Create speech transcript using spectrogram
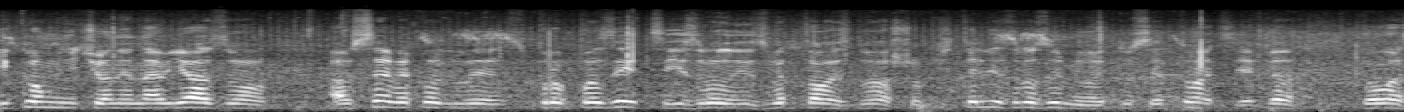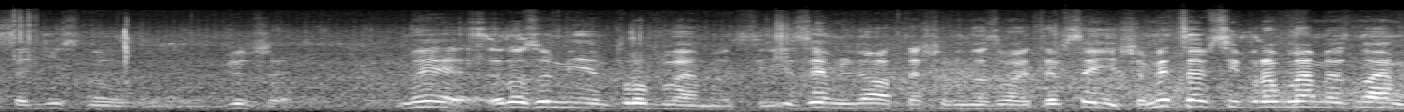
нікому нічого не нав'язував, а все виходили з пропозицій і звертались до вас, щоб вчителі зрозуміли ту ситуацію, яка склалася дійсно в бюджеті. Ми розуміємо проблеми ці, і земля, те, що ви називаєте, все інше. Ми це всі проблеми знаємо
